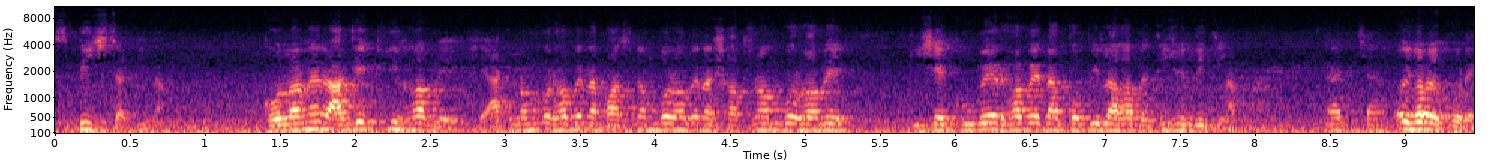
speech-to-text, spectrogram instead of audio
স্পিচটা দিলাম। কোলনের আগে কি হবে? সে এক নম্বর হবে না পাঁচ নম্বর হবে না সাত নম্বর হবে? কি সে কুবের হবে না কপিলা হবে? কিছু লিখলাম না। আচ্ছা। ওইভাবে করে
